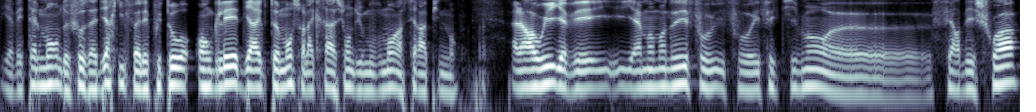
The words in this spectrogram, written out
il y avait tellement de choses à dire qu'il fallait plutôt angler directement sur la création du mouvement assez rapidement. Alors oui, il y avait, il y a un moment donné, il faut, effectivement euh, faire des choix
